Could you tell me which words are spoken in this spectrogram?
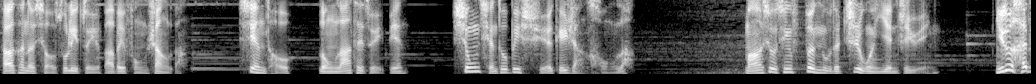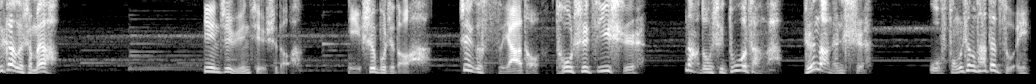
他看到小苏丽嘴巴被缝上了，线头拢拉在嘴边，胸前都被血给染红了。马秀清愤怒的质问燕之云：“你对孩子干了什么呀？”燕之云解释道：“你是不知道啊，这个死丫头偷吃鸡食，那东西多脏啊，人哪能吃？我缝上她的嘴，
